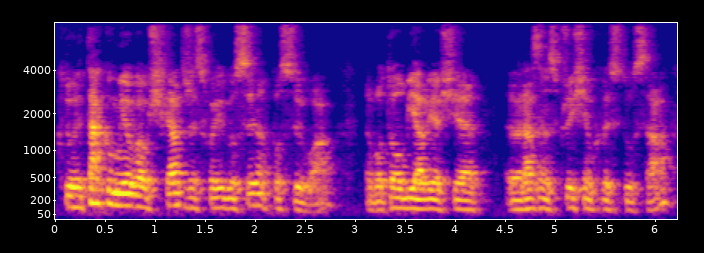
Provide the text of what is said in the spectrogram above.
który tak umiłował świat, że swojego Syna posyła, no bo to objawia się razem z przyjściem Chrystusa,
